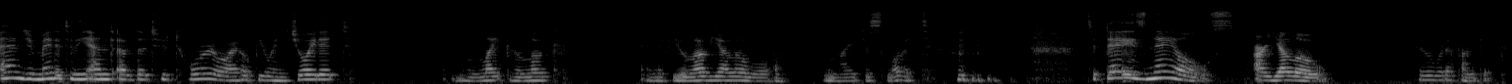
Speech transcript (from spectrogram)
And you made it to the end of the tutorial. I hope you enjoyed it. You like the look. And if you love yellow, well, you might just love it. Today's nails are yellow. Who would have thunk it?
